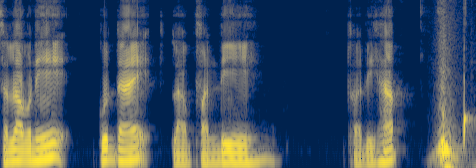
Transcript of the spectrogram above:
สำหรับวันนี้กุ๊ดไนท์หลับฝันดี สวัสดีครับ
